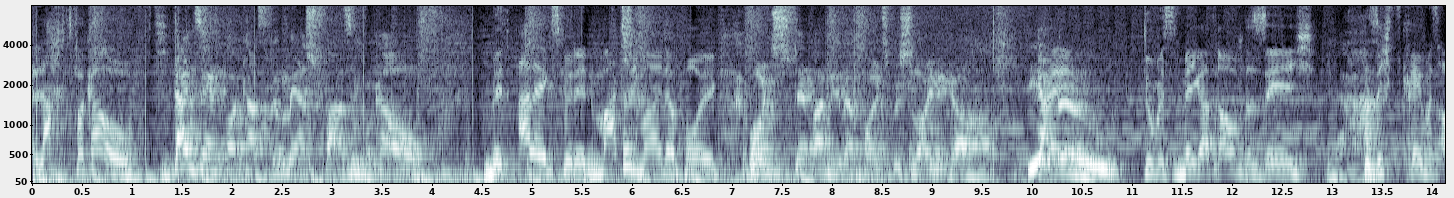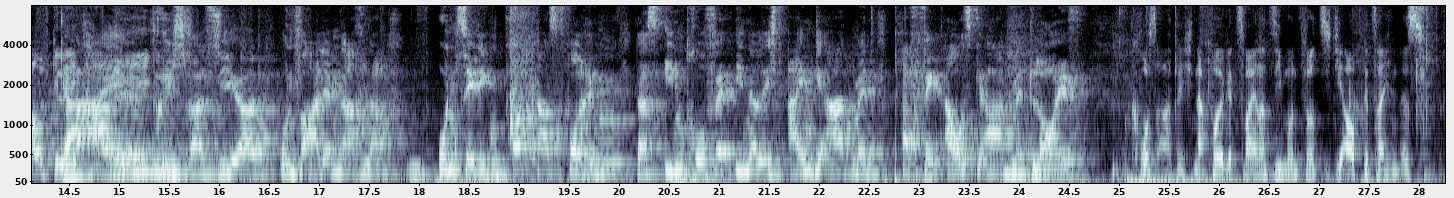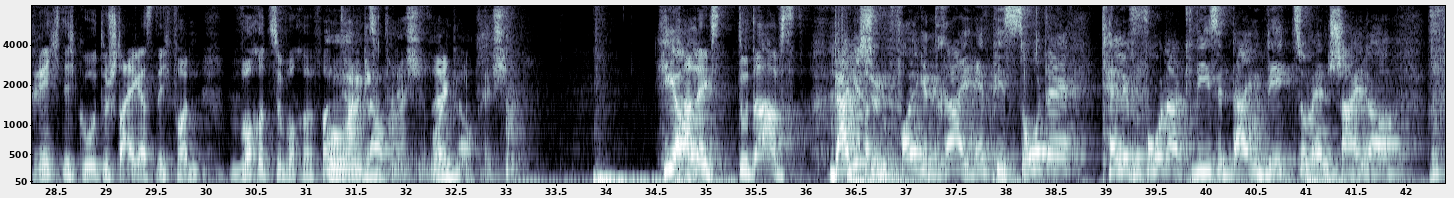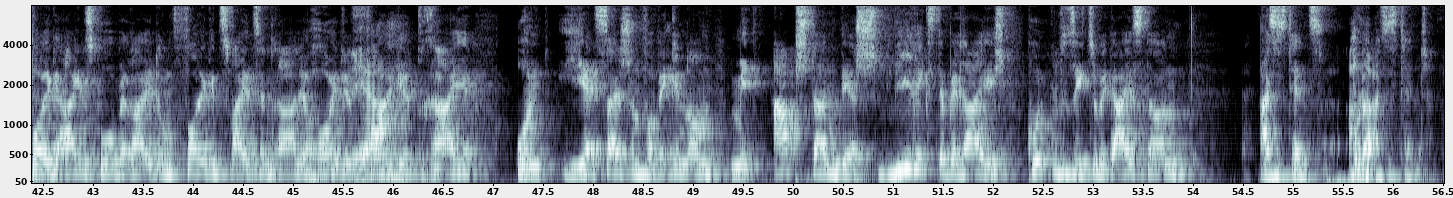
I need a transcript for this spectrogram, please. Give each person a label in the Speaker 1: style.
Speaker 1: Wer lacht, verkauft.
Speaker 2: Dein Sales-Podcast für mehr Spaß im Verkauf.
Speaker 1: Mit Alex für den maximalen Erfolg.
Speaker 2: Und Stefan, dem Erfolgsbeschleuniger.
Speaker 1: Geil. Du bist mega drauf, das sehe ich.
Speaker 2: Ja.
Speaker 1: Gesichtscreme ist aufgelegt, Haare liegen.
Speaker 2: frisch rasiert und vor allem nach, nach unzähligen Podcast-Folgen das Intro verinnerlicht, eingeatmet, perfekt ausgeatmet läuft.
Speaker 1: Großartig. Nach Folge 247, die aufgezeichnet ist. Richtig gut. Du steigerst dich von Woche zu Woche, von Tag
Speaker 2: Unglaublich,
Speaker 1: zu Tag.
Speaker 2: Unglaublich. Hier,
Speaker 1: Alex, du darfst.
Speaker 2: Dankeschön, Folge 3, Episode Telefonakquise, dein Weg zum Entscheider, Folge 1 Vorbereitung, Folge 2 Zentrale, heute
Speaker 1: Ja.
Speaker 2: Folge 3 und jetzt sei schon vorweggenommen, mit Abstand der schwierigste Bereich, Kunden für sich zu begeistern, Assistenz oder Assistent.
